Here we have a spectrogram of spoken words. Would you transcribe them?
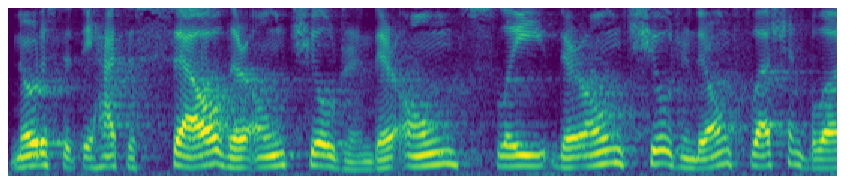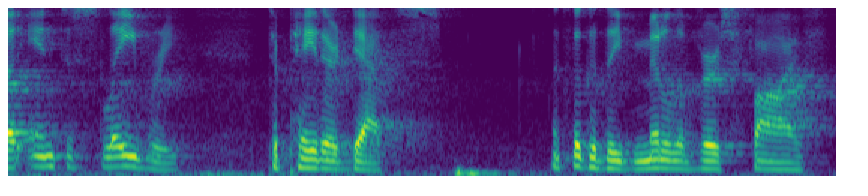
notice that they had to sell their own children, their own slave, their own children, their own flesh and blood into slavery to pay their debts. Let's look at the middle of verse 5.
